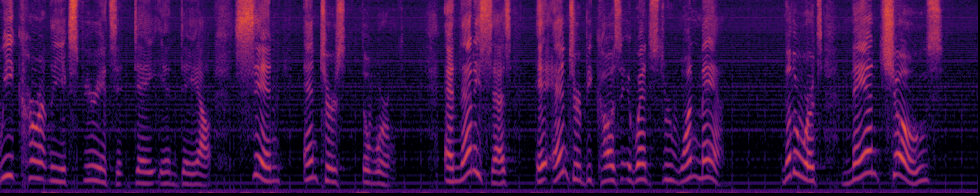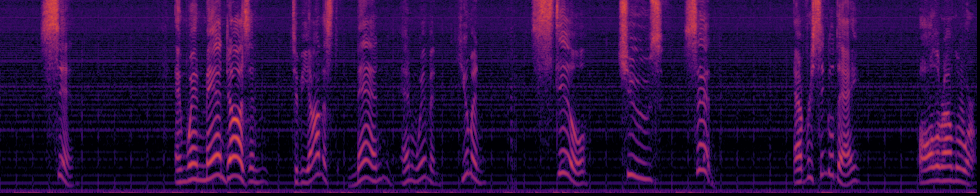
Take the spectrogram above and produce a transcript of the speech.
we currently experience it day in, day out. Sin enters the world. And then he says it entered because it went through one man. In other words, man chose sin. And when man does, and to be honest, men and women, human, still choose sin every single day, all around the world.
